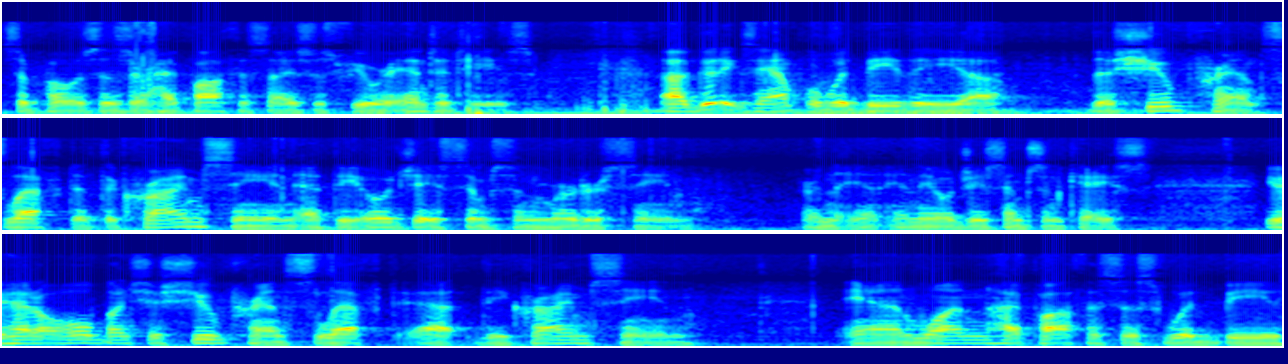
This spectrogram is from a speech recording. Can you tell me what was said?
supposes or hypothesizes fewer entities. A good example would be the, uh, the shoe prints left at the crime scene at the O.J. Simpson murder scene, or in the, in the O.J. Simpson case. You had a whole bunch of shoe prints left at the crime scene, and one hypothesis would be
